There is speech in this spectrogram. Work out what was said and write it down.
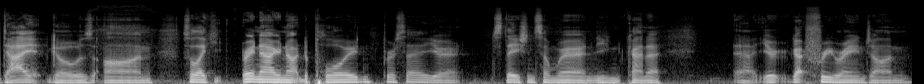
diet goes on, so like right now you're not deployed per se. You're stationed somewhere, and you can kind of uh, you're got free range on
